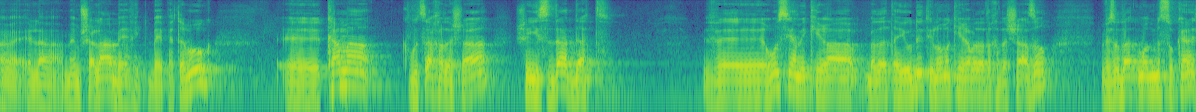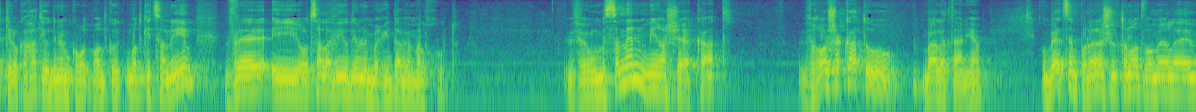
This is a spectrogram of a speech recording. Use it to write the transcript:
אל הממשלה בפטרבורג, אה, קמה קבוצה חדשה שייסדה דת. ורוסיה מכירה בדת היהודית, היא לא מכירה בדת החדשה הזו, וזו דת מאוד מסוכנת, כי היא לוקחת יהודים למקומות מאוד, מאוד קיצוניים, והיא רוצה להביא יהודים למרידה במלכות. והוא מסמן מי ראשי הכת, וראש הכת הוא בעל התניא, הוא בעצם פונה לשלטונות ואומר להם,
